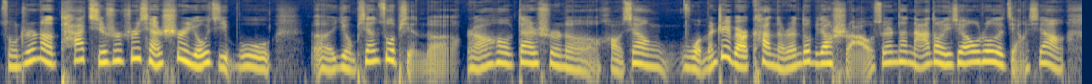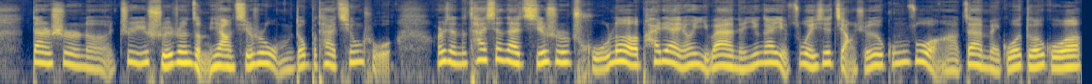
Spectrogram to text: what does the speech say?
总之呢，他其实之前是有几部呃影片作品的，然后但是呢，好像我们这边看的人都比较少。虽然他拿到了一些欧洲的奖项。但是呢，至于水准怎么样，其实我们都不太清楚。而且呢，他现在其实除了拍电影以外呢，应该也做一些讲学的工作啊。在美国、德国、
